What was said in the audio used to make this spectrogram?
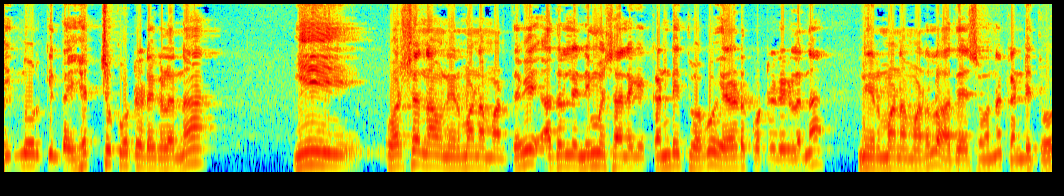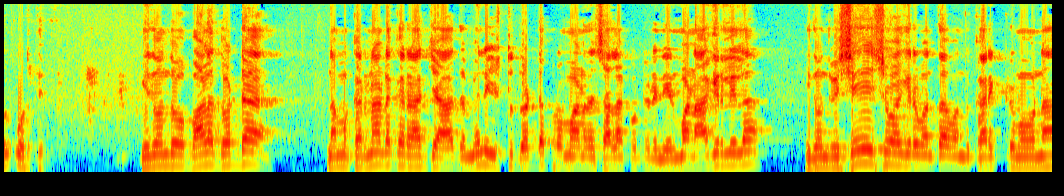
ಐದುನೂರಕ್ಕಿಂತ ಹೆಚ್ಚು ಕೊಠಡಿಗಳನ್ನು ಈ ವರ್ಷ ನಾವು ನಿರ್ಮಾಣ ಮಾಡ್ತೇವೆ. ಅದರಲ್ಲಿ ನಿಮ್ಮ ಶಾಲೆಗೆ ಖಂಡಿತವಾಗೂ ಎರಡು ಕೊಠಡಿಗಳನ್ನು ನಿರ್ಮಾಣ ಮಾಡಲು ಆದೇಶವನ್ನು ಖಂಡಿತವಾಗಿ ಕೊಡ್ತೀವಿ. ಇದೊಂದು ಬಹಳ ದೊಡ್ಡ ನಮ್ಮ ಕರ್ನಾಟಕ ರಾಜ್ಯ ಆದ ಮೇಲೆ ಇಷ್ಟು ದೊಡ್ಡ ಪ್ರಮಾಣದ ಶಾಲಾ ಕೊಠಡಿ ನಿರ್ಮಾಣ ಆಗಿರಲಿಲ್ಲ. ಇದೊಂದು ವಿಶೇಷವಾಗಿರುವಂಥ ಒಂದು ಕಾರ್ಯಕ್ರಮವನ್ನು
